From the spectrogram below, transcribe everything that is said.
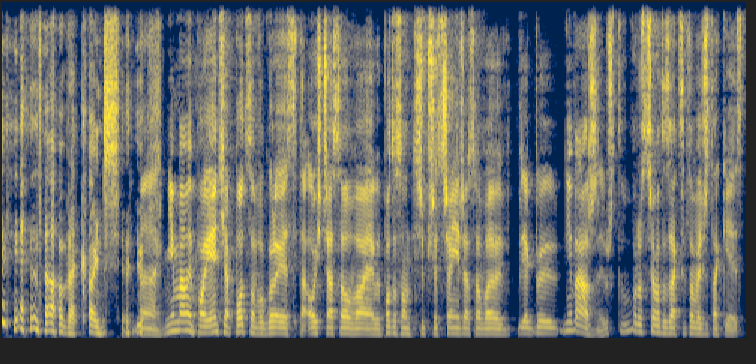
dobra, kończ się. Tak, nie mamy pojęcia po co w ogóle jest ta oś czasowa, jakby po co są trzy przestrzenie czasowe, jakby nieważne, już po prostu trzeba to zaakceptować zaakceptować, że tak jest.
